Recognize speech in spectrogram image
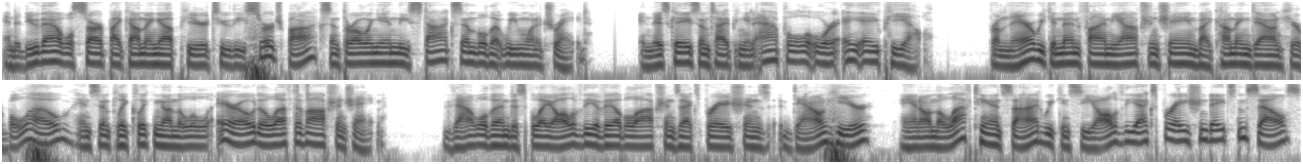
And to do that, we'll start by coming up here to the search box and throwing in the stock symbol that we want to trade. In this case, I'm typing in Apple or AAPL. From there, we can then find the option chain by coming down here below and simply clicking on the little arrow to the left of option chain. That will then display all of the available options expirations down here. And on the left-hand side, we can see all of the expiration dates themselves,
